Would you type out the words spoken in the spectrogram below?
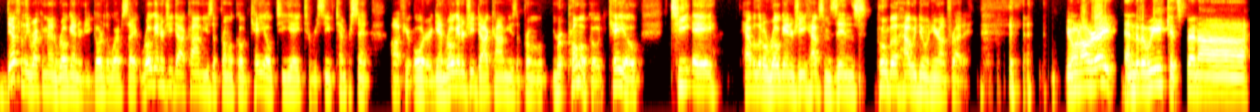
definitely recommend Rogue Energy. Go to the website, rogueenergy.com, use the promo code KOTA to receive 10% off your order. Again, rogueenergy.com, use the promo, promo code KOTA. Have a little Rogue Energy, have some Zins. Pumbaa, how we doing here on Friday? doing all right. End of the week. It's been uh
